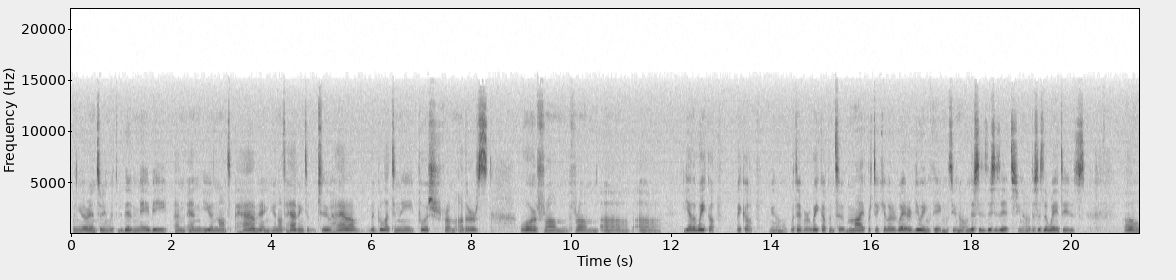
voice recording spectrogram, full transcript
When you are entering with the maybe and, and you're not having you're not having to, to have the gluttony push from others or from from uh, uh, yeah the wake up wake up you know, whatever, wake up into my particular way of viewing things, you know, and this is, this is it, you know, this is the way it is. Oh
